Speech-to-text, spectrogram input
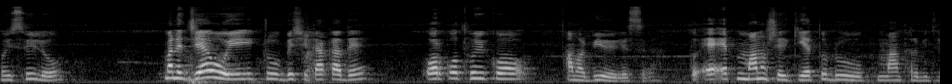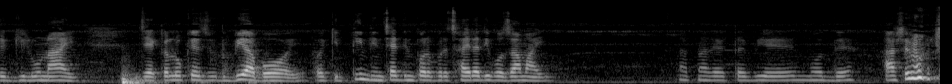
হয়েছিল মানে যে ওই একটু বেশি টাকা দে, ওর কথাই ক, আমার বিয়ে হয়ে গেছে। তো এত মানুষের কি এতটুক মাথার ভিতরে গিলু নাই? যে একটা লোকে যদি বিয়া বয়, ওই কি তিন দিন, চার দিন পরে পরে ছাইরা দিব জামাই? আপনার একটা বিয়ের মধ্যে মাংস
